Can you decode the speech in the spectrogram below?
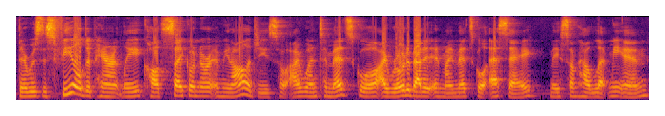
there was this field apparently called psychoneuroimmunology. So I went to med school. I wrote about it in my med school essay. They somehow let me in.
